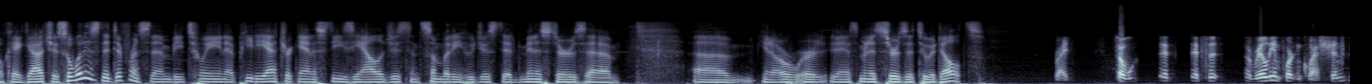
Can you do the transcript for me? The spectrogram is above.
Okay, gotcha. So, what is the difference then between a pediatric anesthesiologist and somebody who just administers, uh, uh, you know, or, or administers it to adults? It, it's a, a really important question,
